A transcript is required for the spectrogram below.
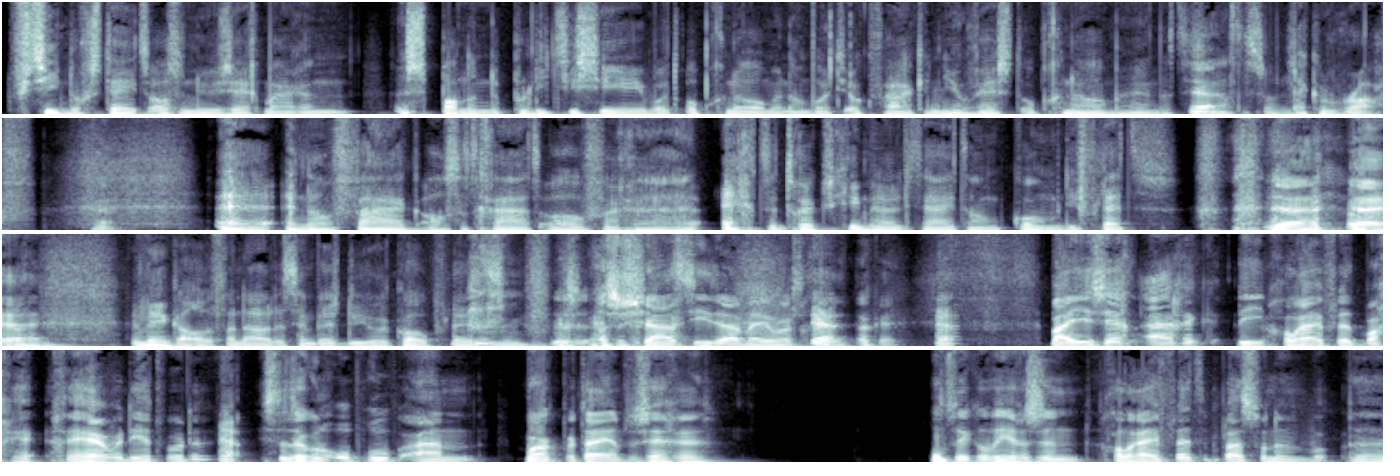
Zie nog steeds als er nu zeg maar een, een spannende politieserie wordt opgenomen. Dan wordt die ook vaak in Nieuw-West opgenomen. En dat is Ja. altijd zo lekker rough. Ja. Eh, en dan vaak als het gaat over eh, echte drugscriminaliteit, dan komen die flats. Ja, ja, ja. En denk ik altijd van nou, dat zijn best dure koopflats. Dus associatie daarmee wordt ge... Oké. Ja. Maar je zegt eigenlijk, die galerijflat mag ge- geherwaardeerd worden. Is dat ook een oproep aan marktpartijen om te zeggen, ontwikkel weer eens een galerijflat in plaats van een eh,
